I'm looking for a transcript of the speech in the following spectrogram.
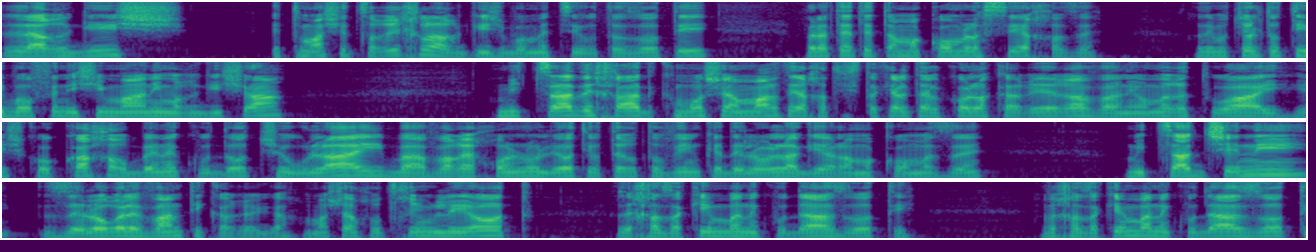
להרגיש את מה שצריך להרגיש במציאות הזאת, ולתת את המקום לשיח הזה. אז אם את שואלת אותי באופן אישי מה אני מרגישה, מצד אחד, כמו שאמרתי לך, את מסתכלת על כל הקריירה, ואני אומרת, וואי, יש כל כך הרבה נקודות שאולי בעבר יכולנו להיות יותר טובים כדי לא להגיע למקום הזה. מצד שני, זה לא רלוונטי כרגע. מה שאנחנו צריכים להיות, זה חזקים בנקודה הזאת. וחזקים בנקודה הזאת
